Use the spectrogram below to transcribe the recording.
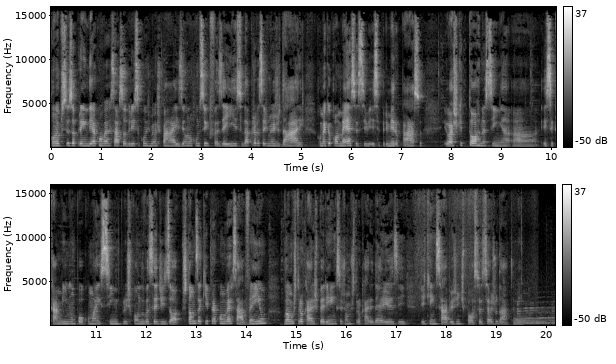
como eu preciso aprender a conversar sobre isso com os meus pais, eu não consigo fazer isso, dá para vocês me ajudarem, como é que eu começo esse, esse primeiro passo. eu acho que torna assim a, a, esse caminho um pouco mais simples quando você diz, ó, oh, estamos aqui para conversar, venham, vamos trocar experiências, vamos trocar ideias e, e quem sabe a gente possa se ajudar também.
